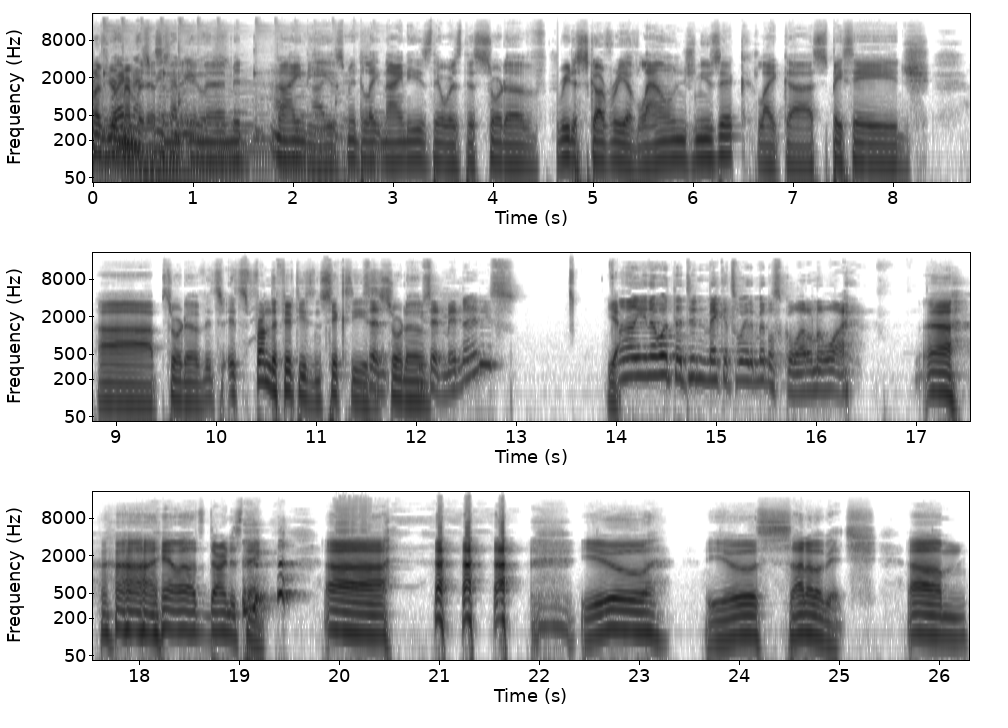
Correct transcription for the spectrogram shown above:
Don't I don't know if you Buenas, remember this in, the- in the mid '90s, mid to late '90s. There was this sort of rediscovery of lounge music, like uh, space age, uh, sort of. It's it's from the 50s and 60s. You said, it's sort you said mid nineties. Yeah. Uh, you know what? That didn't make its way to middle school. I don't know why. Uh, yeah, well, that's the darndest thing. uh, you, you son of a bitch. Um,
